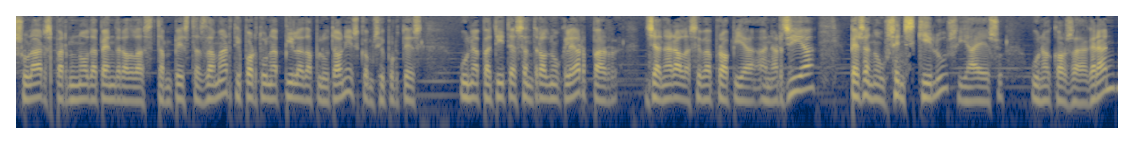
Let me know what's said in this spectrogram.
solars per no dependre de les tempestes de Mart i porta una pila de plutoni, és com si portés una petita central nuclear per generar la seva pròpia energia, pesa 900 quilos, ja és una cosa gran,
